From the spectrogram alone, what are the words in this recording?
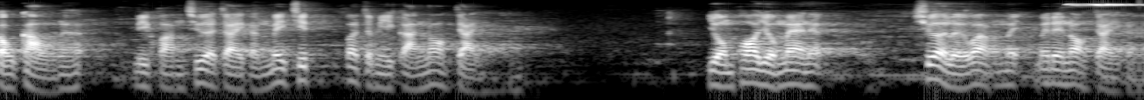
เก่าๆนะฮะ มีความเชื่อใจกันไม่คิดว่าจะมีการนอกใจ โยมพ่อโยมแม่เนี่ยเชื่อเลยว่าไม่ไม่ได้นอกใจกัน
